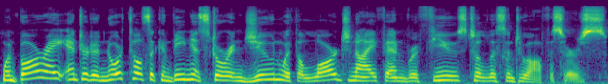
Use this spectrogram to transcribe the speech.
when Barre entered a North Tulsa convenience store in June with a large knife and refused to listen to officers.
